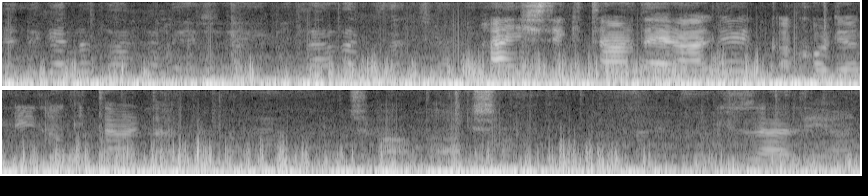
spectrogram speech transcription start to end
Kendi kendine takılıyor şey. Gitar da güzel çalıyor. Ha işte gitar da herhalde. Akordeon değil de o gitar da. Çaldı akşam. Güzeldi yani.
